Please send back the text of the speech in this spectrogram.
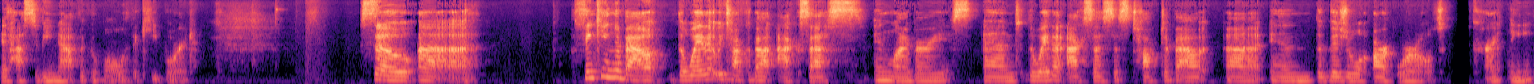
it has to be navigable with a keyboard. So uh, thinking about the way that we talk about access in libraries and the way that access is talked about uh, in the visual art world currently,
